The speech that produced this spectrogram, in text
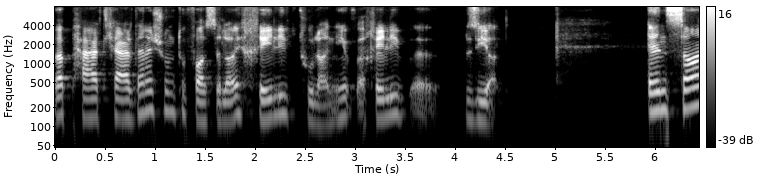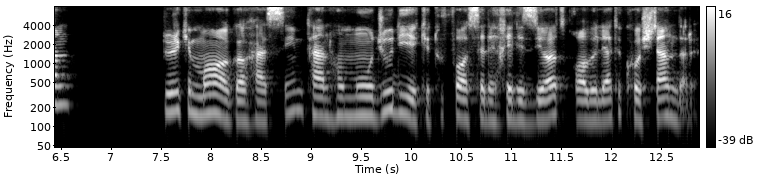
و پرت کردنشون تو فاصله های خیلی طولانی و خیلی زیاد. انسان جوری که ما آگاه هستیم تنها موجودیه که تو فاصله خیلی زیاد قابلیت کشتن داره.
